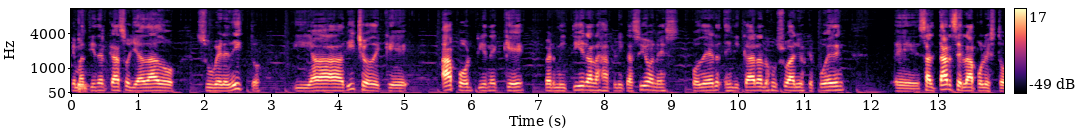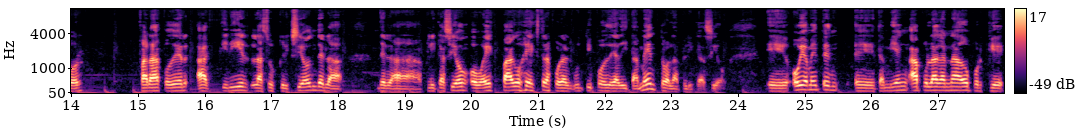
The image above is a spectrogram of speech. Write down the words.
que mantiene el caso ya ha dado su veredicto y ha dicho de que Apple tiene que permitir a las aplicaciones poder indicar a los usuarios que pueden eh, saltarse el Apple Store para poder adquirir la suscripción de la, de la aplicación o pagos extras por algún tipo de aditamento a la aplicación. Eh, obviamente eh, también Apple ha ganado porque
